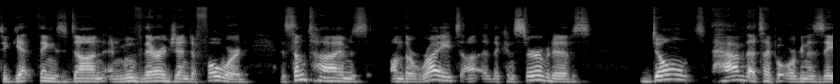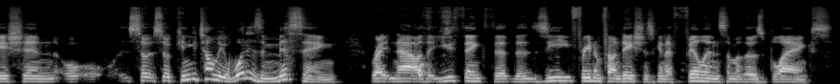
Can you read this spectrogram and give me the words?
to get things done and move their agenda forward. And sometimes on the right, uh, the conservatives don't have that type of organization. So, so can you tell me what is missing right now that you think that the Z Freedom Foundation is going to fill in some of those blanks?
